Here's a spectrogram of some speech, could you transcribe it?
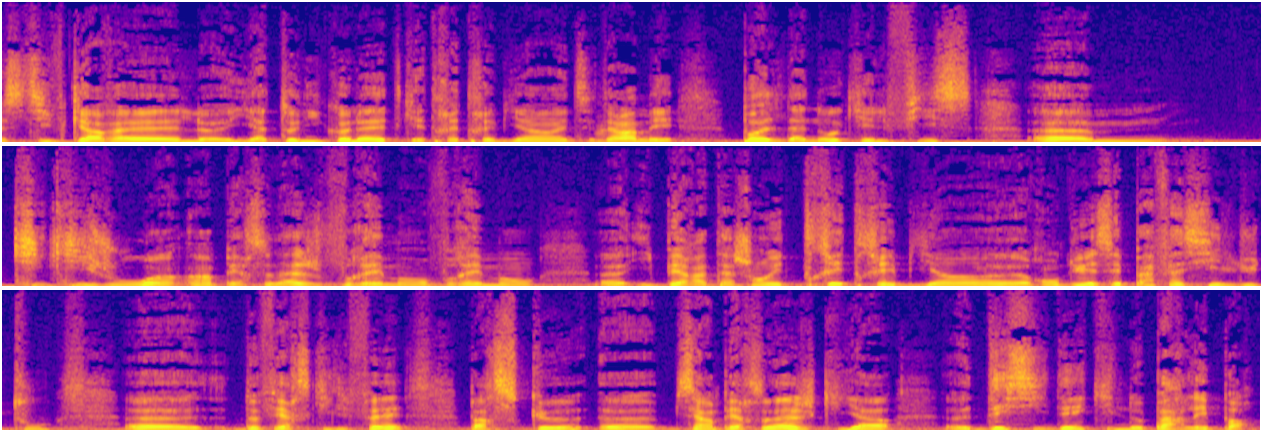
Steve Carell, il y a Tony Collette qui est très très bien, etc. Mais Paul Dano qui est le fils. Euh, qui, qui joue un, un personnage vraiment vraiment euh, hyper attachant et très très bien euh, rendu. Et c'est pas facile du tout euh, de faire ce qu'il fait parce que euh, c'est un personnage qui a euh, décidé qu'il ne parlait pas.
